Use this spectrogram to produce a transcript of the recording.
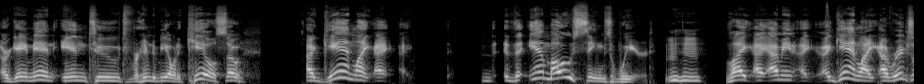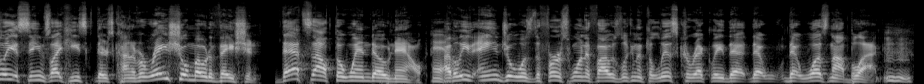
or gay men, into for him to be able to kill. So, again, like I, I, the mo seems weird. Mm-hmm. Like I, I mean, I, again, like originally it seems like he's there's kind of a racial motivation. That's out the window now. Yeah. I believe Angel was the first one, if I was looking at the list correctly, that that that was not black. Mhm.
